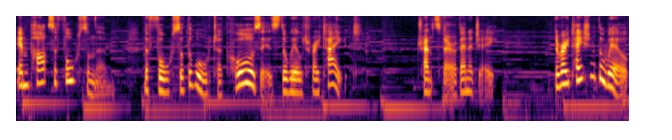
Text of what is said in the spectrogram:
it imparts a force on them. The force of the water causes the wheel to rotate. Transfer of energy. The rotation of the wheel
